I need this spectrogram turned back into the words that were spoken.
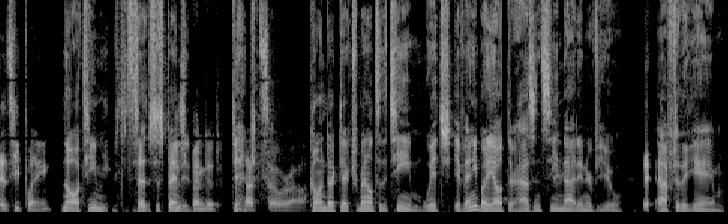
is he playing? no a team suspended. Suspended. That's so raw. conduct detrimental to the team. Which, if anybody out there hasn't seen that interview after the game,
